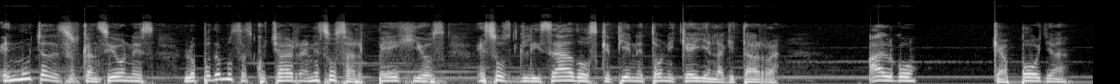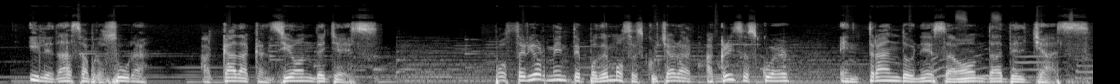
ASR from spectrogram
en muchas de sus canciones lo podemos escuchar en esos arpegios, esos glisados que tiene Tony Kay en la guitarra. Algo que apoya y le da sabrosura a cada canción de Jess. Posteriormente podemos escuchar a, Chris Square entrando en esa onda del jazz.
